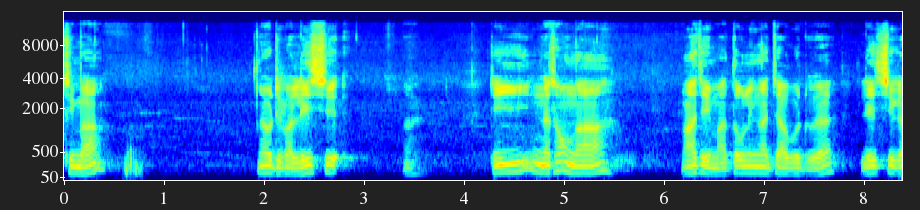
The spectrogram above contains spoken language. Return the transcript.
ဒီမှာနောက်ဒီမှာ၄ရှစ်ဒီ2005 5ချိန်မှာ3လင်းကကြာဖို့အတွက်၄ရှစ်က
